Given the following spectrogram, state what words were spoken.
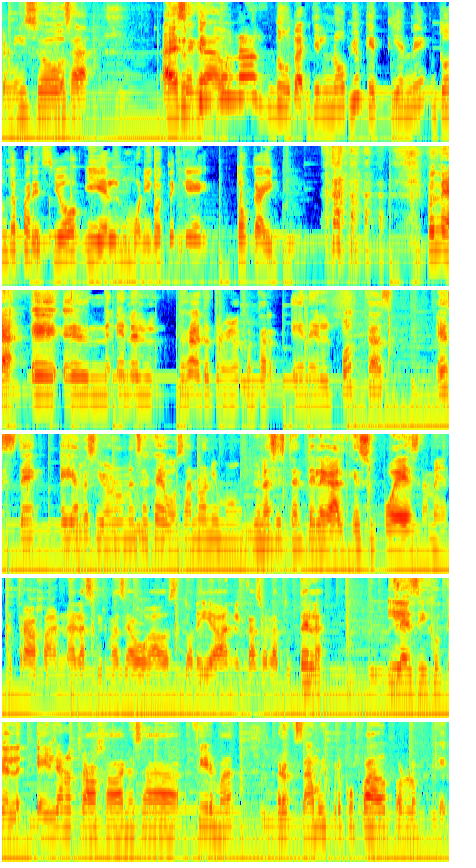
permiso, o sea, a ese Yo tengo una duda, ¿y el novio que tiene, dónde apareció y el monigote que toca ahí? Pues mira, eh, en, el, déjame te termino de contar, en el podcast este, ellas recibieron un mensaje de voz anónimo de un asistente legal que supuestamente trabajaba en una de las firmas de abogados donde llevaban el caso de la tutela y les dijo que él ya no trabajaba en esa firma, pero que estaba muy preocupado por lo que,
